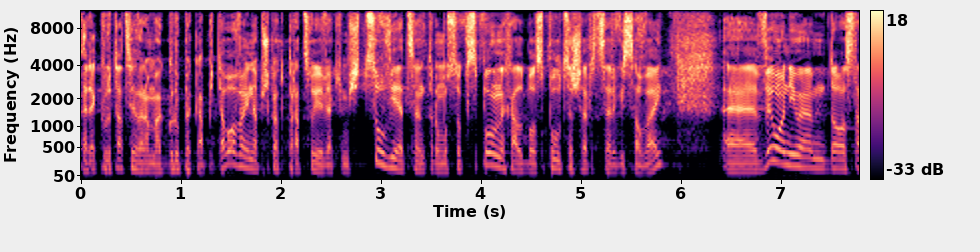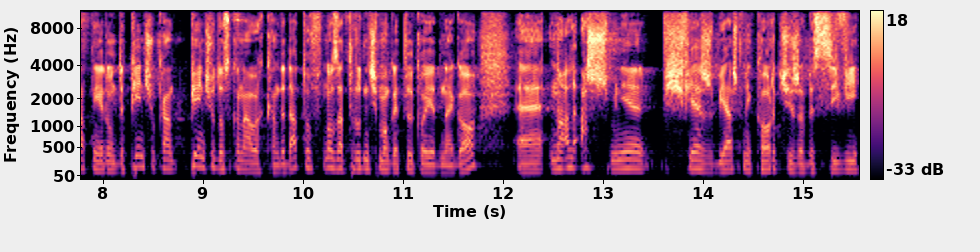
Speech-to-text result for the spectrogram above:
rekrutację w ramach grupy kapitałowej, na przykład pracuję w jakimś CUWie, Centrum Usług Wspólnych albo spółce shared serwisowej. E, wyłoniłem do ostatniej rundy pięciu, pięciu doskonałych kandydatów, no zatrudnić mogę tylko jednego, e, no ale aż mnie świeżbi, aż mnie korci, żeby CV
